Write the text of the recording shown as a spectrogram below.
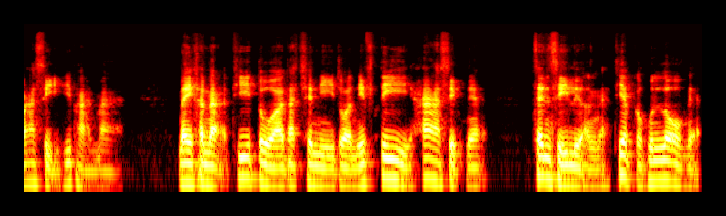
มาสสี่ที่ผ่านมา ในขณะที่ตัวดัชนีตัว Nifty ห้าสิบเนี่ย เส้นสีเหลืองนะเทียบกับหุ้นโลกเนี่ย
